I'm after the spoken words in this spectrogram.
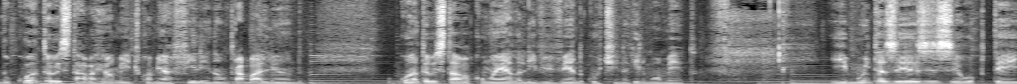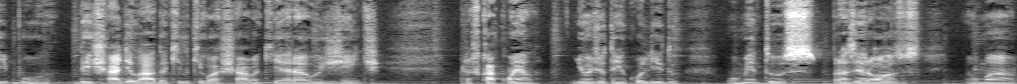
no quanto eu estava realmente com a minha filha e não trabalhando, o quanto eu estava com ela ali vivendo, curtindo aquele momento. E muitas vezes eu optei por deixar de lado aquilo que eu achava que era urgente para ficar com ela. E hoje eu tenho colhido momentos prazerosos, uma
